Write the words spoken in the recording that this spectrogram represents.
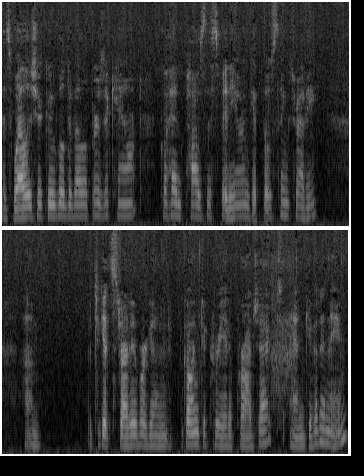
as well as your Google Developers account, go ahead and pause this video and get those things ready. Um, but to get started, we're going, going to create a project and give it a name.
